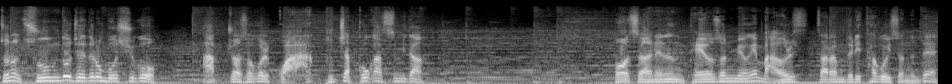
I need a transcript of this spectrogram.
저는 숨도 제대로 못 쉬고 앞좌석을 꽉 붙잡고 갔습니다. 버스 안에는 대여섯 명의 마을 사람들이 타고 있었는데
